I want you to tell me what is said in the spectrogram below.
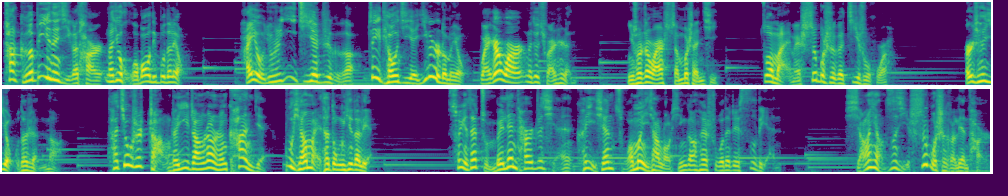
他隔壁那几个摊儿那就火爆的不得了。还有就是一街之隔，这条街一个人都没有，拐个弯儿那就全是人。你说这玩意儿神不神奇？做买卖是不是个技术活？而且有的人呢，他就是长着一张让人看见不想买他东西的脸。所以在准备练摊儿之前，可以先琢磨一下老邢刚才说的这四点。想想自己适不适合练摊儿，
